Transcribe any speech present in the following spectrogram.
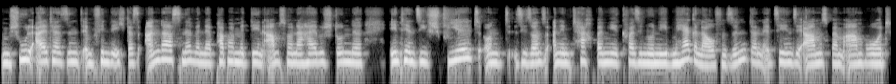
im Schulalter sind, empfinde ich das anders, ne? Wenn der Papa mit denen abends mal eine halbe Stunde intensiv spielt und sie sonst an dem Tag bei mir quasi nur nebenher gelaufen sind, dann erzählen sie abends beim Armbrot,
